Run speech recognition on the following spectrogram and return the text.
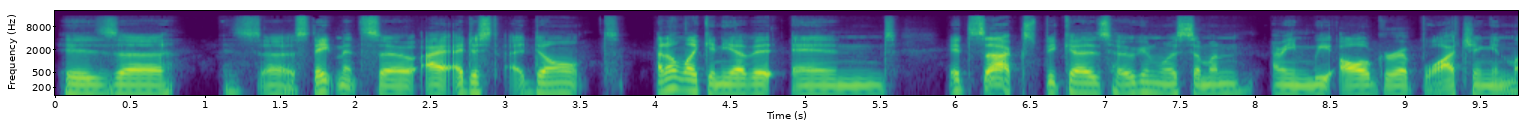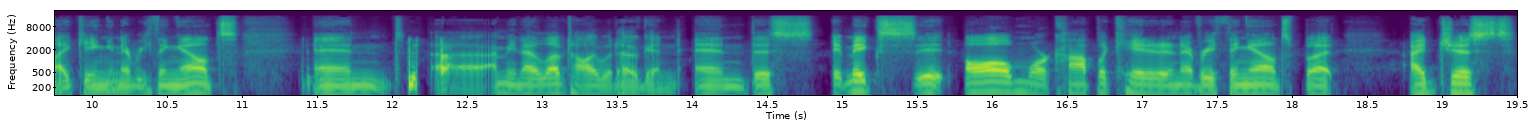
his uh, his uh, statements. So I, I just I don't I don't like any of it, and it sucks because Hogan was someone. I mean, we all grew up watching and liking and everything else. And uh, I mean, I loved Hollywood Hogan, and this it makes it all more complicated and everything else. But I just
